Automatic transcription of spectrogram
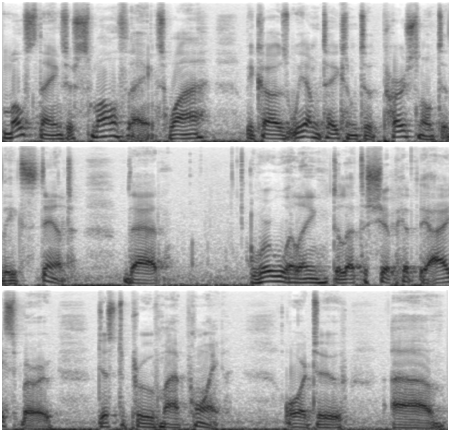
most things are small things. Why? Because we haven't taken them too personal to the extent that we're willing to let the ship hit the iceberg just to prove my point, or to um,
